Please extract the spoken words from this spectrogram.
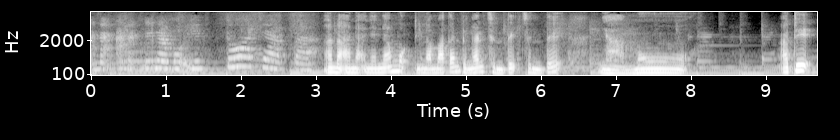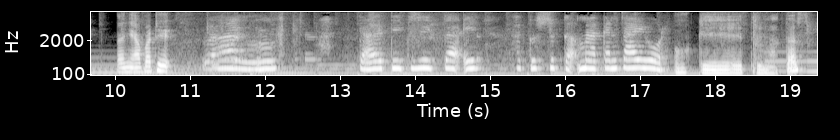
Anak-anaknya nyamuk itu siapa? Anak-anaknya nyamuk dinamakan dengan jentik-jentik nyamuk. Adik, tanya apa, Dek? Tadi ceritain aku suka makan sayur. Oke, terima kasih.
